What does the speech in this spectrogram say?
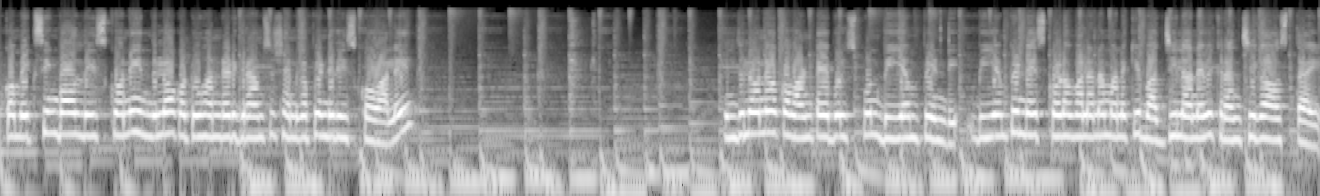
ఒక మిక్సింగ్ బౌల్ తీసుకొని ఇందులో ఒక టూ హండ్రెడ్ గ్రామ్స్ శనగపిండి తీసుకోవాలి. ఇందులోనే ఒక వన్ టేబుల్ స్పూన్ బియ్యం పిండి. బియ్యం పిండి వేసుకోవడం వలన మనకి బజ్జీలు అనేవి క్రంచీగా వస్తాయి.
